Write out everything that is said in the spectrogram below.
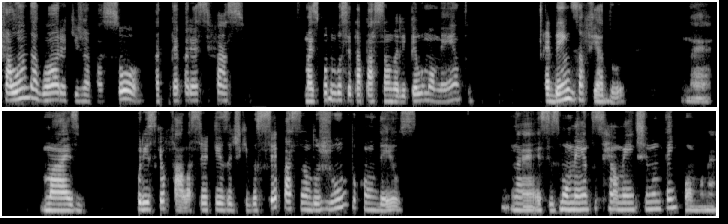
Falando agora que já passou, até parece fácil, mas quando você está passando ali pelo momento, é bem desafiador, né? Mas por isso que eu falo, a certeza de que você passando junto com Deus, né? Esses momentos realmente não tem como, né?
